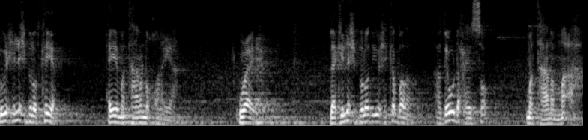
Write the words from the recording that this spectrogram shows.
Wixii lix bilood ka yar ayay mataano noqonayaan. Waaya laakiin lix bilood iyo wixii ka badan hadday udhaxayso mataana ma aha.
